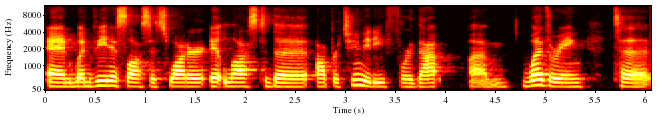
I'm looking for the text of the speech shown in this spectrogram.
And when Venus lost its water, it lost the opportunity for that um, weathering to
